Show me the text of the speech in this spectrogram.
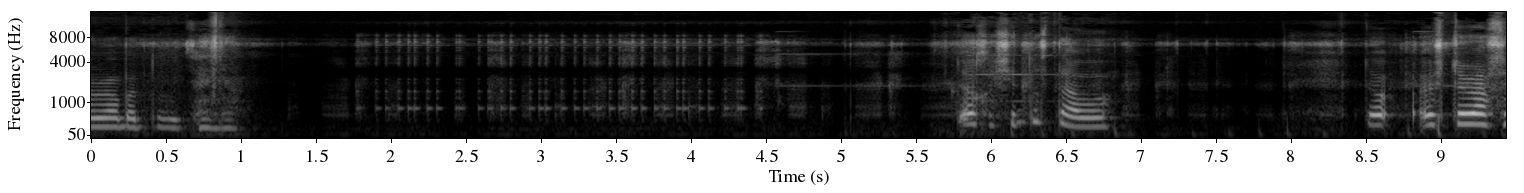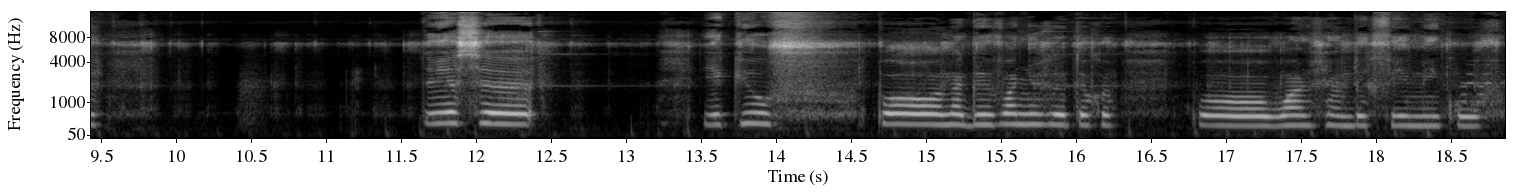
robot do widzenia. Trochę się dostało. To jeszcze raz. To jest e, jak już po nagrywaniu sobie trochę powłączam tych filmików.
